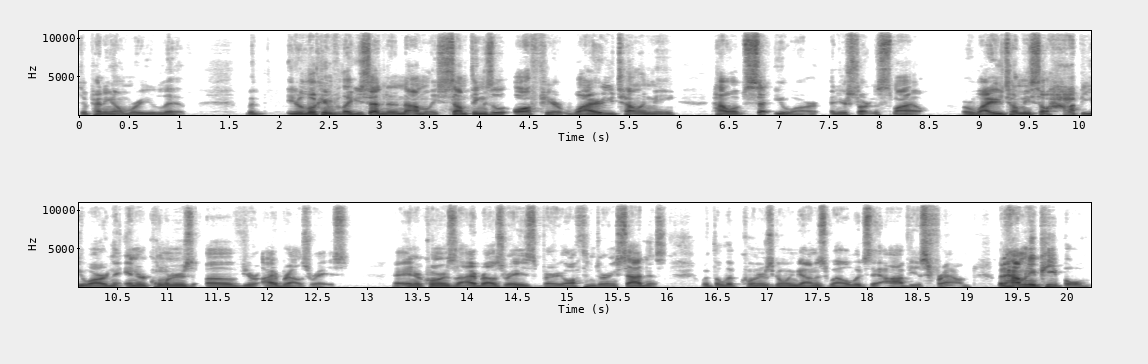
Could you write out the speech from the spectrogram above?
depending on where you live. But you're looking, for, like you said, an anomaly. Something's off here. Why are you telling me how upset you are and you're starting to smile? Or why are you telling me so happy you are in the inner corners of your eyebrows raised? The inner corners of the eyebrows raised very often during sadness, with the lip corners going down as well, which is the obvious frown. But how many people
